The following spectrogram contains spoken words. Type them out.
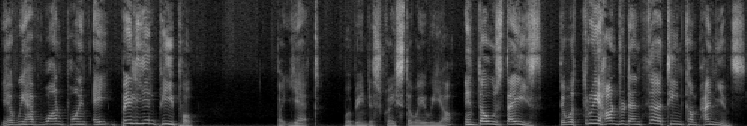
Yeah we have 1.8 billion people but yet we're being disgraced the way we are. In those days there were 313 companions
